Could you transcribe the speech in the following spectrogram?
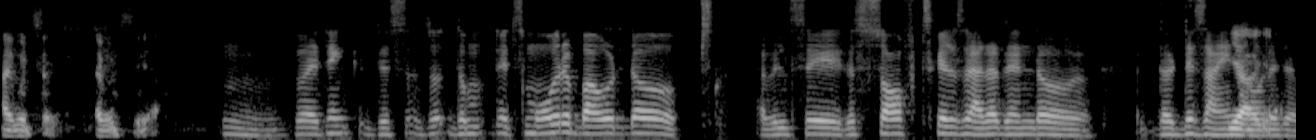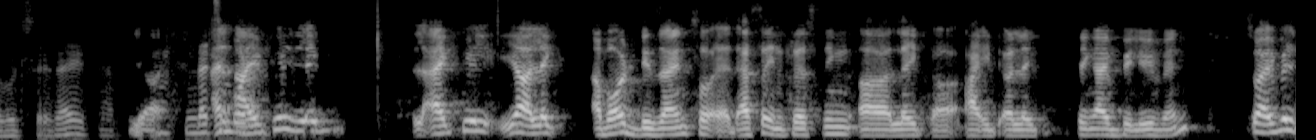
I would say. I would say, yeah. Hmm. So I think this is the, the it's more about the I will say the soft skills rather than the the design Yeah, yeah, knowledge. I would say, right? yeah. Uh, That's And I feel like, I feel, yeah, like about design. So uh, that's an interesting, uh, like, uh, I uh, like thing I believe in. So I feel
